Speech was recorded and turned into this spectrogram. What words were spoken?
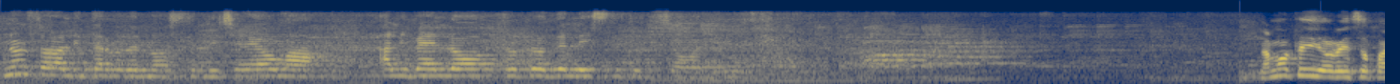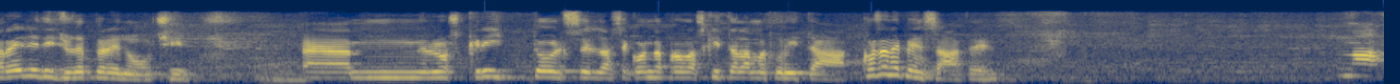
non solo all'interno del nostro liceo ma a livello proprio delle istituzioni. La morte di Lorenzo Parelli e di Giuseppe Renoci. Um, l'ho scritto, il, la seconda prova scritta alla maturità. Cosa ne pensate? Ma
